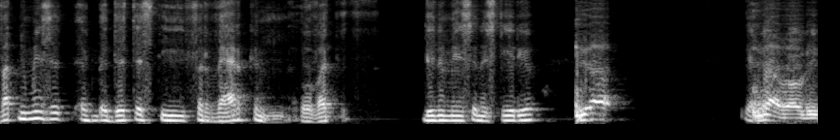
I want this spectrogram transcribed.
wat noem mens het, uh, dit is die verwerking, of wat doen een mens in een stereo? Ja, Ja. ja, wel die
